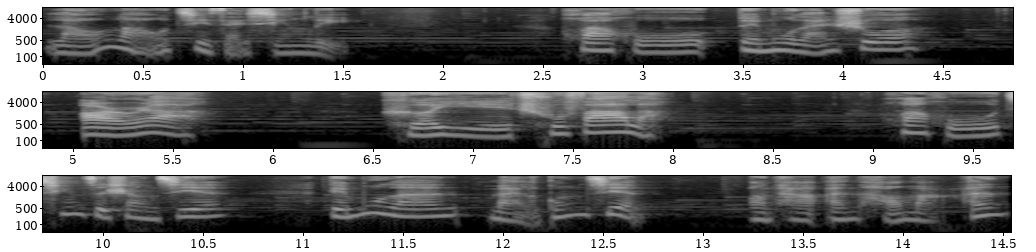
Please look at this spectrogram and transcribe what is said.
牢牢记在心里。花狐对木兰说：“儿啊，可以出发了。”花狐亲自上街，给木兰买了弓箭，帮她安好马鞍。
